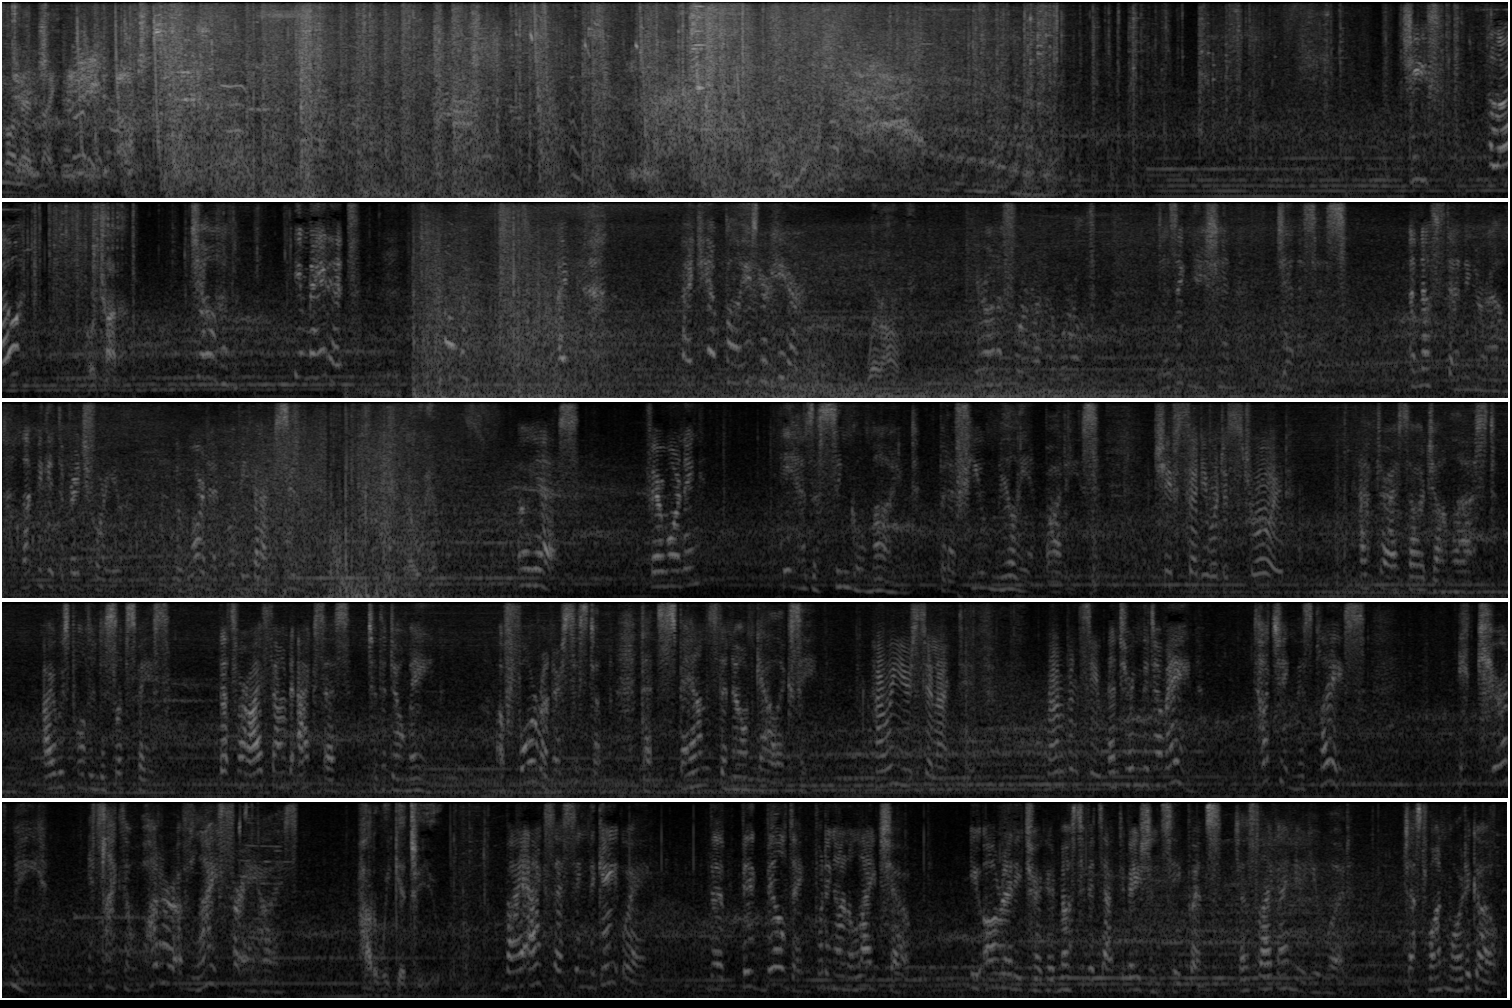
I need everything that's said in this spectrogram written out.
everything on that knight. Chief, hello? Cortana, John, you made it. Oh my... I... I can't believe you're here. where are we? You're on a Forerunner world. Designation, Genesis. Enough standing around. Let me get the bridge for you. The Warden will be back soon. Know him. Oh yes. Fair warning? He has a single mind, but a few million bodies. Chief said you were destroyed. After I saw John last, I was pulled into slipspace. That's where I found access to the Domain. A Forerunner system that spans the known galaxy. How are you still active? Rampancy... Entering the Domain. Touching this place. It cured me. It's like the water of life for AIs. How do we get to you? By accessing the gateway. The big building putting on a light show. You already triggered most of its activation sequence, just like I knew you would. Just one more to go.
